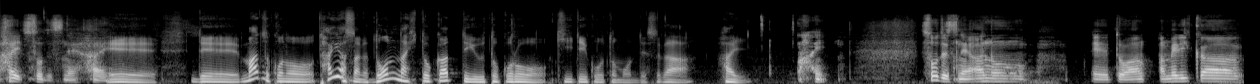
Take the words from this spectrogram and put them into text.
はい、そうですね。はい。えーでまずこのタイヤスさんがどんな人かっていうところを聞いていこうと思うんですが、はい、はい。そうですね。あの、えっ、とア、アメリカ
